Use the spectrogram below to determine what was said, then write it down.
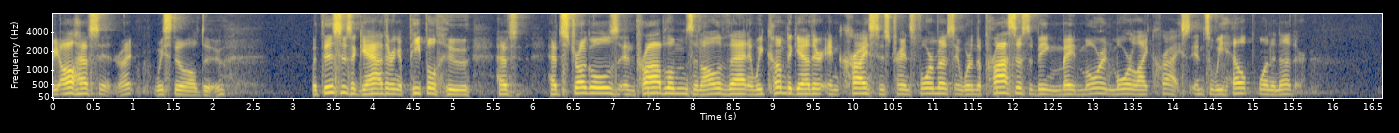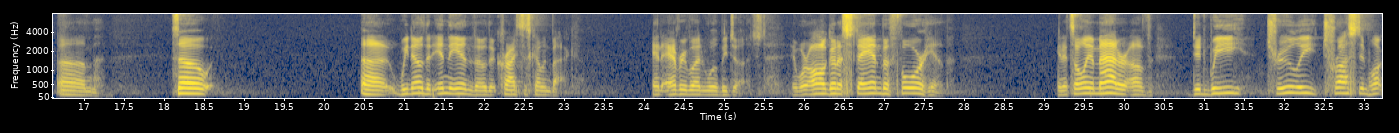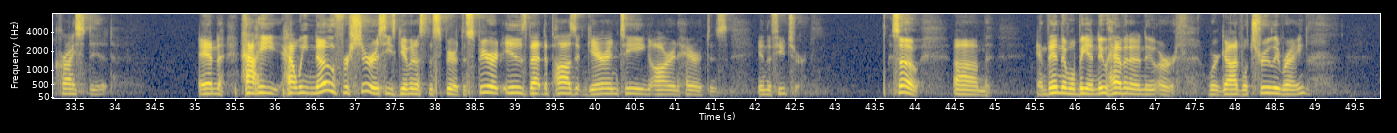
we all have sin, right? We still all do. But this is a gathering of people who have had struggles and problems and all of that, and we come together and Christ has transformed us, and we're in the process of being made more and more like Christ. And so we help one another. Um, so uh, we know that in the end, though, that Christ is coming back, and everyone will be judged, and we're all going to stand before Him. And it's only a matter of did we truly trust in what Christ did? And how, he, how we know for sure is he's given us the Spirit. The Spirit is that deposit guaranteeing our inheritance in the future. So, um, and then there will be a new heaven and a new earth where God will truly reign,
